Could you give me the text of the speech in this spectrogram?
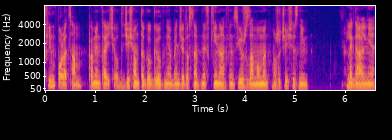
film polecam. Pamiętajcie, od 10 grudnia będzie dostępny w kinach, więc już za moment możecie się z nim legalnie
